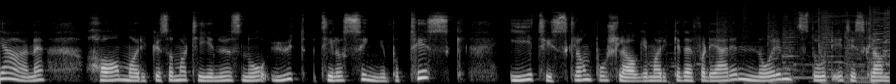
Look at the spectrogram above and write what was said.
gjerne ha Marcus og Martinus nå ut til å synge på tysk i Tyskland på slagermarkedet, for det er enormt stort i Tyskland.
